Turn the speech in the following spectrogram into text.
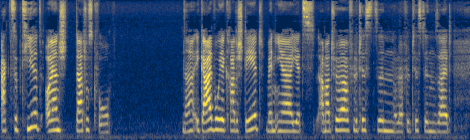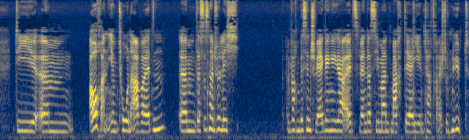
akzeptiert euren Status quo. Ne? Egal, wo ihr gerade steht, wenn ihr jetzt Amateurflötistin oder Flötistin seid, die ähm, auch an ihrem Ton arbeiten, ähm, das ist natürlich einfach ein bisschen schwergängiger, als wenn das jemand macht, der jeden Tag drei Stunden übt.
